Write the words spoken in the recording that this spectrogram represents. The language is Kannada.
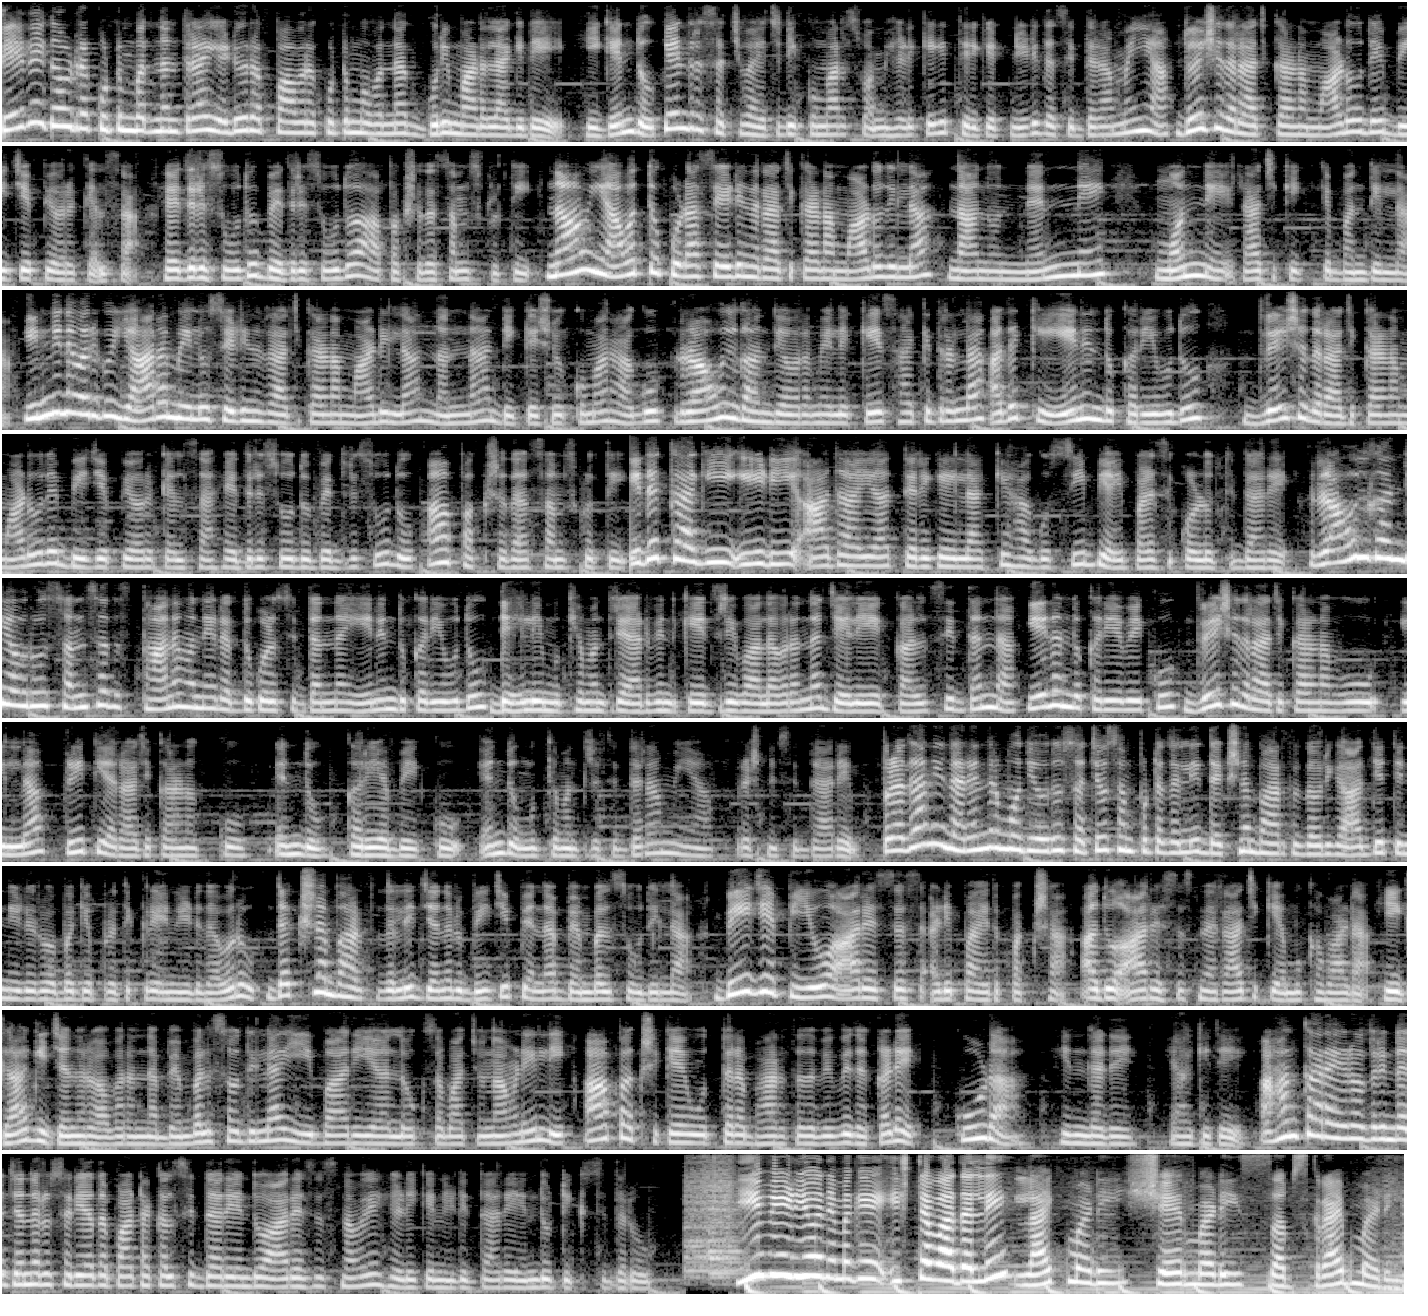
ದೇವೇಗೌಡರ ಕುಟುಂಬದ ನಂತರ ಯಡಿಯೂರಪ್ಪ ಅವರ ಕುಟುಂಬವನ್ನ ಗುರಿ ಮಾಡಲಾಗಿದೆ. ಹೀಗೆಂದು ಕೇಂದ್ರ ಸಚಿವ ಎಚ್ ಡಿ ಕುಮಾರಸ್ವಾಮಿ ಹೇಳಿಕೆಗೆ ತಿರುಗೇಟ್ ನೀಡಿದ ಸಿದ್ದರಾಮಯ್ಯ, ದ್ವೇಷದ ರಾಜಕಾರಣ ಮಾಡುವುದೇ ಬಿಜೆಪಿಯವರ ಕೆಲಸ. ಹೆದರಿಸುವುದು ಬೆದರಿಸುವುದು ಆ ಪಕ್ಷದ ಸಂಸ್ಕೃತಿ. ನಾವು ಯಾವತ್ತೂ ಕೂಡ ಸೇಡಿನ ರಾಜಕಾರಣ ಮಾಡುವುದಿಲ್ಲ ನಾನು ನಿನ್ನೆ, ಮೊನ್ನೆ ರಾಜಕೀಯಕ್ಕೆ ಬಂದಿಲ್ಲ. ಇಂದಿನವರೆಗೂ ಯಾರ ಮೇಲೂ ಸೇಡಿನ ರಾಜಕಾರಣ ಮಾಡಿಲ್ಲ. ನನ್ನ ಡಿಕೆ ಶಿವಕುಮಾರ್ ಹಾಗೂ ರಾಹುಲ್ ಗಾಂಧಿ ಅವರ ಮೇಲೆ ಕೇಸ್ ಹಾಕಿದ್ರಲ್ಲ, ಅದಕ್ಕೆ ಏನೆಂದು ಕರೆಯುವುದು? ದ್ವೇಷದ ರಾಜಕಾರಣ ಮಾಡುವುದೇ ಬಿಜೆಪಿಯವರ ಕೆಲಸ. ಹೆದರಿಸುವುದು, ಬೆದರಿಸುವುದು ಆ ಪಕ್ಷದ ಸಂಸ್ಕೃತಿ. ಇದಕ್ಕಾಗಿ ಇಡಿ ಆದಾಯ ತೆರಿಗೆ ಇಲಾಖೆ ಹಾಗೂ ಸಿಬಿಐ ಬಳಸಿಕೊಳ್ಳುತ್ತಿದ್ದಾರೆ. ರಾಹುಲ್ ಗಾಂಧಿ ಅವರು ಸಂಸದ ಸ್ಥಾನವನ್ನೇ ರದ್ದುಗೊಳಿಸಿದ್ದನ್ನ ಏನೆಂದು ಕರೆಯುವುದು? ದೆಹಲಿ ಮುಖ್ಯಮಂತ್ರಿ ಅರವಿಂದ್ ಕೇಜ್ರಿವಾಲ್ ಅವರನ್ನ ಜೈಲಿಗೆ ಕಳಿಸಿದ್ದನ್ನ ಏನೆಂದು ಕರೆಯಬೇಕು? ದ್ವೇಷದ ರಾಜಕಾರಣವೂ ಇಲ್ಲ, ಪ್ರೀತಿಯ ರಾಜಕಾರಣಕ್ಕೂ ಎಂದು ಕರೆಯಬೇಕು ಎಂದು ಮುಖ್ಯಮಂತ್ರಿ ಸಿದ್ದರಾಮಯ್ಯ ಪ್ರಶ್ನಿಸಿದ್ದಾರೆ. ಪ್ರಧಾನಿ ನರೇಂದ್ರ ಮೋದಿ ಅವರು ಸಚಿವ ಸಂಪುಟದಲ್ಲಿ ದಕ್ಷಿಣ ಭಾರತದವರಿಗೆ ಆದ್ಯತೆ ನೀಡಿರುವ ಬಗ್ಗೆ ಪ್ರತಿಕ್ರಿಯೆ ನೀಡಿದ ಅವರು, ದಕ್ಷಿಣ ಭಾರತದಲ್ಲಿ ಜನರು ಬಿಜೆಪಿಯನ್ನ ಬೆಂಬಲಿಸುವುದಿಲ್ಲ. ಬಿಜೆಪಿಯು ಆರ್ಎಸ್ಎಸ್ ಅಡಿಪಾಯದ ಪಕ್ಷ. ಅದು ಆರ್ಎಸ್ಎಸ್ನ ರಾಜಕೀಯ ಮುಖವಾಡ. ಹೀಗಾಗಿ ಜನರು ಅವರನ್ನ ಬೆಂಬಲಿಸೋದಿಲ್ಲ. ಈ ಬಾರಿಯ ಲೋಕಸಭಾ ಚುನಾವಣೆಯಲ್ಲಿ ಆ ಪಕ್ಷಕ್ಕೆ ಉತ್ತರ ಭಾರತದ ವಿವಿಧ ಕಡೆ ಕೂಡ ಹಿನ್ನಡೆಯಾಗಿದೆ. ಅಹಂಕಾರ ಇರೋದ್ರಿಂದ ಜನರು ಸರಿಯಾದ ಪಾಠ ಕಲಿಸಿದ್ದಾರೆ ಎಂದು ಆರ್ಎಸ್ಎಸ್ನವರೇ ಹೇಳಿಕೆ ನೀಡಿದ್ದಾರೆ ಎಂದು ಟೀಕಿಸಿದರು. ಈ ವಿಡಿಯೋ ನಿಮಗೆ ಇಷ್ಟವಾದಲ್ಲಿ ಲೈಕ್ ಮಾಡಿ, ಶೇರ್ ಮಾಡಿ, ಸಬ್ಸ್ಕ್ರೈಬ್ ಮಾಡಿ.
